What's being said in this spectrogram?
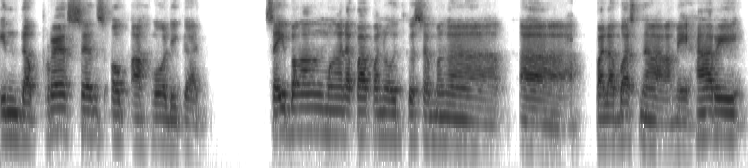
in the presence of a holy God sa ibang mga napapanood ko sa mga uh, palabas na may hari,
